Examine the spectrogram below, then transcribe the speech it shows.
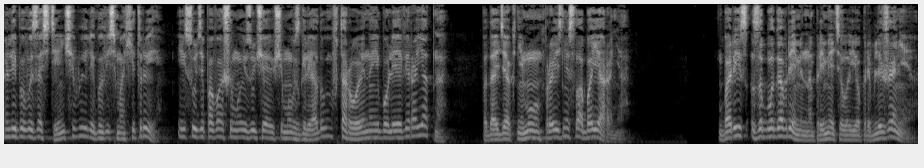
«Либо вы застенчивы, либо весьма хитры», и, судя по вашему изучающему взгляду, второе наиболее вероятно», подойдя к нему, произнесла боярыня. Борис заблаговременно приметил ее приближение,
